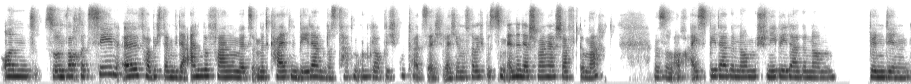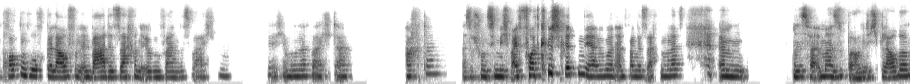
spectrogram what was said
und so in Woche 10, 11 habe ich dann wieder angefangen mit, mit kalten Bädern und das tat mir unglaublich gut tatsächlich. Und das habe ich bis zum Ende der Schwangerschaft gemacht. Also auch Eisbäder genommen, Schneebäder genommen, bin den Brocken hochgelaufen in Badesachen irgendwann. Das war ich, hm, welcher Monat war ich da? Achter? Also schon ziemlich weit fortgeschritten, ja, irgendwann Anfang des achten Monats. Ähm, und es war immer super. Und ich glaube,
